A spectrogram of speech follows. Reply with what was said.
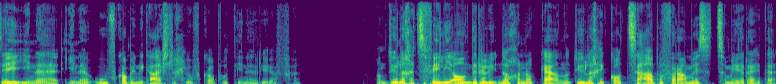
dich in eine, in eine Aufgabe, in eine geistliche Aufgabe hineinrufen Und natürlich hat es viele andere Leute nachher noch gegeben. Natürlich hat Gott selber vor allem zu mir reden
